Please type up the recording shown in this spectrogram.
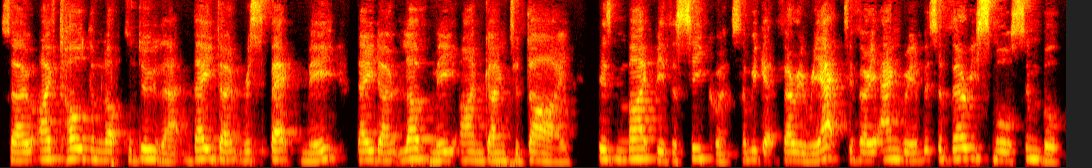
So I've told them not to do that. They don't respect me. They don't love me. I'm going to die. This might be the sequence. And we get very reactive, very angry. But it's a very small symbol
